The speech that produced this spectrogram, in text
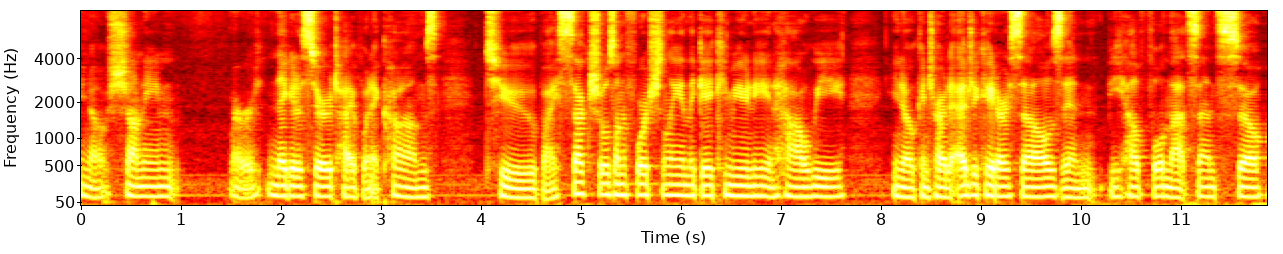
you know, shunning or negative stereotype when it comes to bisexuals, unfortunately, in the gay community and how we, you know, can try to educate ourselves and be helpful in that sense. So,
